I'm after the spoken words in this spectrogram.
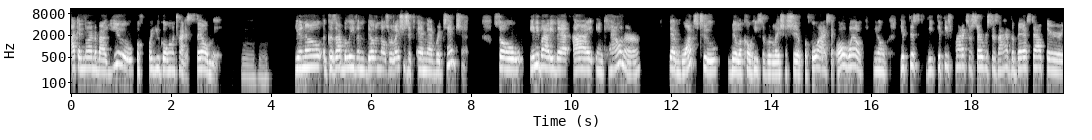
I can learn about you before you go and try to sell me. Mm-hmm. You know, because I believe in building those relationships and that retention. So anybody that I encounter that wants to build a cohesive relationship before I say, oh well, you know, get this, get these products or services. I have the best out there.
